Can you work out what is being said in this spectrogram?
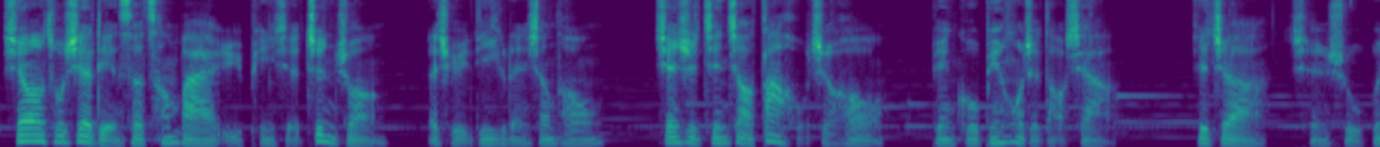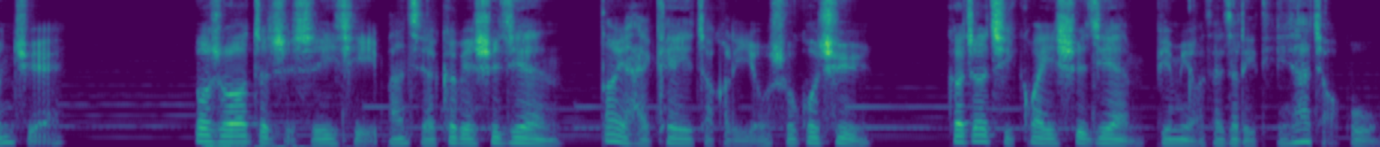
先后出现脸色苍白与贫血的症状，而且与第一个人相同。先是尖叫大吼之后，边哭边吼着倒下，接着全数昏厥。若说这只是一起班级的个别事件，倒也还可以找个理由说过去。可这起怪异事件并没有在这里停下脚步，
